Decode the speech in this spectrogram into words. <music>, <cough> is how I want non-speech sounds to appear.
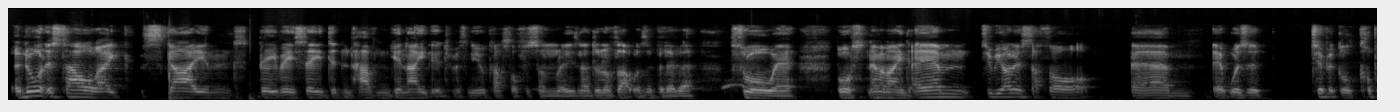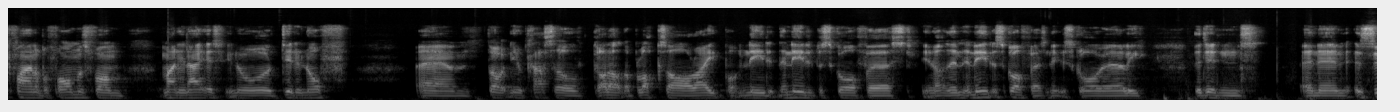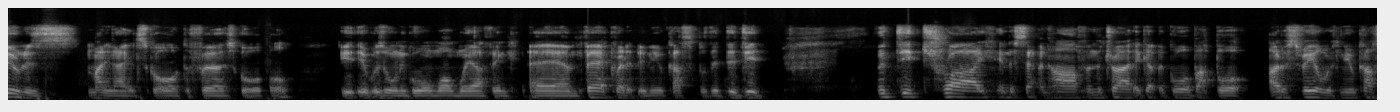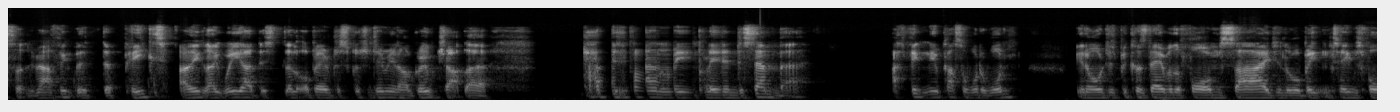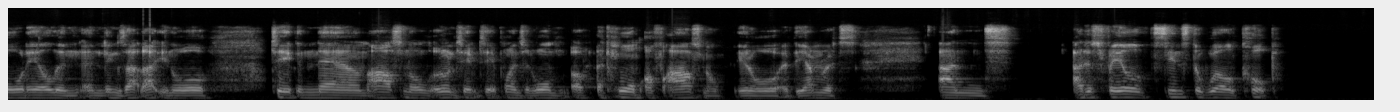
I noticed how like Sky and BBC didn't have United with Newcastle for some reason. I don't know if that was a bit of a throwaway, but never mind. Um, to be honest, I thought um, it was a typical cup final performance from Man United. You know, did enough. Um, thought Newcastle got out the blocks all right, but needed they needed to score first. You know, they, they needed to score first, needed to score early. They didn't, and then as soon as Man United scored the first goal, it, it was only going one way. I think. Um, fair credit to Newcastle because they, they did they did try in the second half and they tried to get the goal back, but I just feel with Newcastle, I think they, they peaked. I think like we had this little bit of discussion to me in our group chat there. Had this final been played in December, I think Newcastle would have won. You know, just because they were the form side, you know, were beating teams 4 0 and, and things like that, you know, taking um, Arsenal, own team to take points at home, at home off Arsenal, you know, at the Emirates. And I just feel since the World Cup,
